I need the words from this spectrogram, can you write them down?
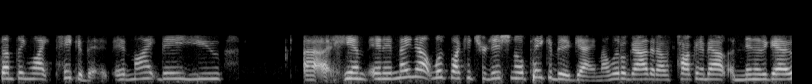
something like peekaboo it might be you uh him and it may not look like a traditional peekaboo game a little guy that i was talking about a minute ago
